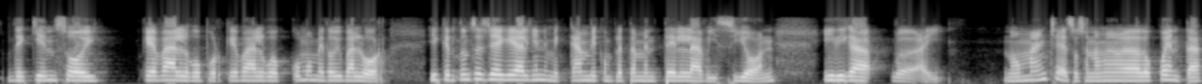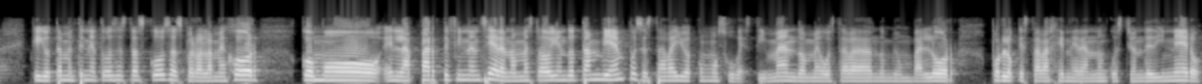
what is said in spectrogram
de quién soy, qué valgo, por qué valgo, cómo me doy valor, y que entonces llegue alguien y me cambie completamente la visión y diga, ay, no manches, o sea, no me había dado cuenta que yo también tenía todas estas cosas, pero a lo mejor como en la parte financiera no me estaba yendo tan bien, pues estaba yo como subestimándome o estaba dándome un valor por lo que estaba generando en cuestión de dinero.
